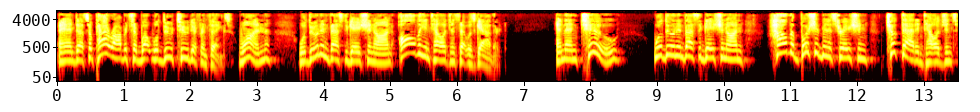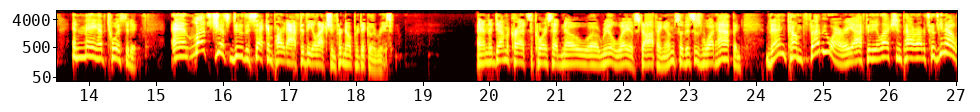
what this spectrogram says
And uh, so Pat Roberts said, well, we'll do two different things. One, we'll do an investigation on all the intelligence that was gathered. And then two, we'll do an investigation on how the Bush administration took that intelligence and may have twisted it. And let's just do the second part after the election for no particular reason. And the Democrats, of course, had no uh, real way of stopping him, so this is what happened. Then come February after the election, Pat Roberts goes, you know,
